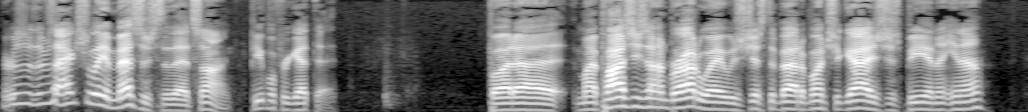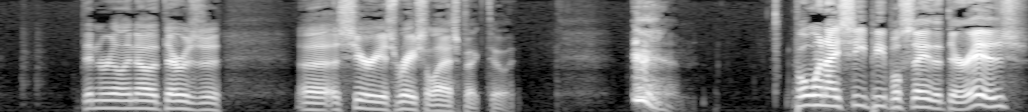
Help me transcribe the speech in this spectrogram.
There's there's actually a message to that song. People forget that. But uh, my posse's on Broadway was just about a bunch of guys just being, you know, didn't really know that there was a a, a serious racial aspect to it. But when I see people say that there is,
